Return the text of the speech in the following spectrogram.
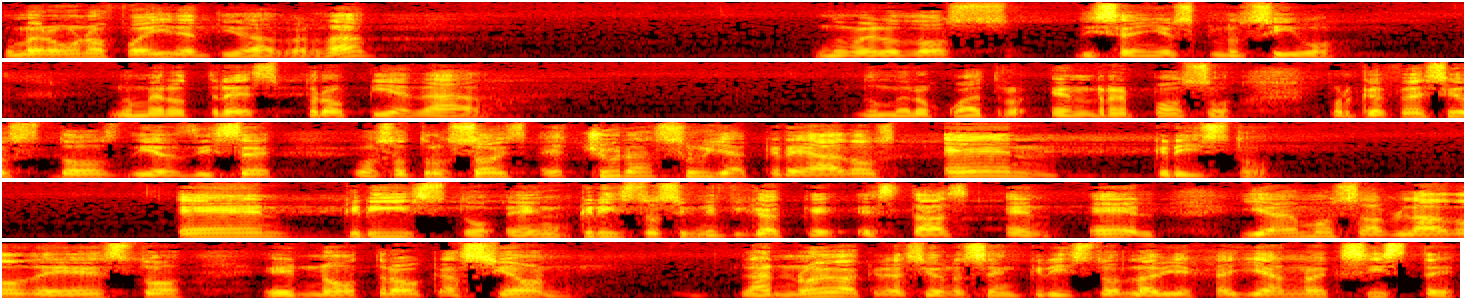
Número uno fue identidad, ¿verdad? Número dos, diseño exclusivo. Número tres, propiedad número cuatro, en reposo. Porque Efesios 2.10 dice, vosotros sois hechura suya creados en Cristo. En Cristo. En Cristo significa que estás en Él. Ya hemos hablado de esto en otra ocasión. La nueva creación es en Cristo, la vieja ya no existe.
